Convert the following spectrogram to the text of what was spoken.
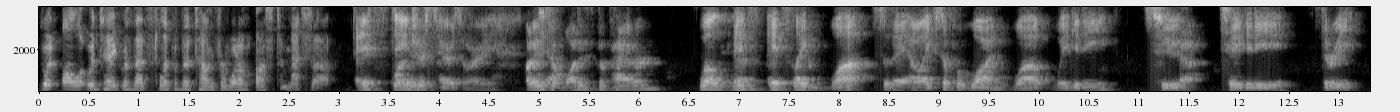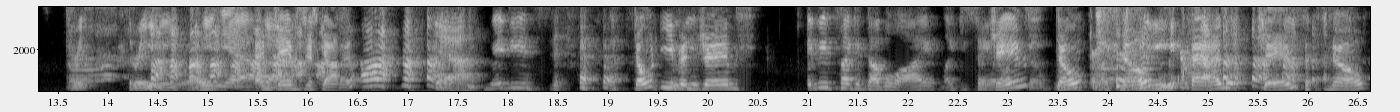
but all it would take was that slip of the tongue for one of us to mess up. It's dangerous territory. what is Yeah. it what is the pattern Well, it's it's like what? So they are like so for one, what wiggity, two, Yeah. tiggity, three, three, three, right? yeah. And Yeah. James just got it. Yeah. maybe it's Don't even, Maybe- James. Maybe it's like a double I, like you say. it James, uh, like a don't. like No, bad. James, no.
